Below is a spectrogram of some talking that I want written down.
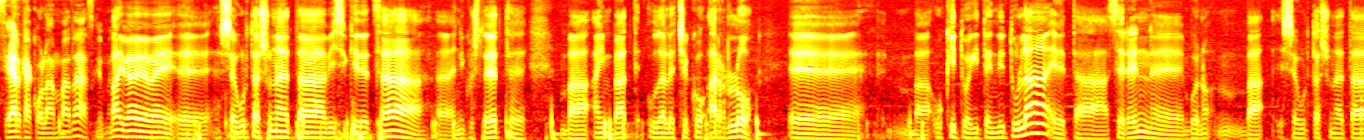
zeharkako lan bada, azken. Bai, bai, bai, bai e, segurtasuna eta bizikidetza, e, nik uste dut, e, ba, hainbat udaletxeko arlo e, ba, ukitu egiten ditula, eta zeren, e, bueno, ba, segurtasuna eta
